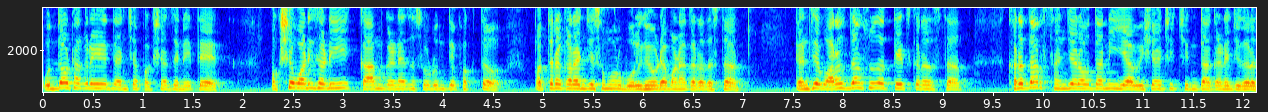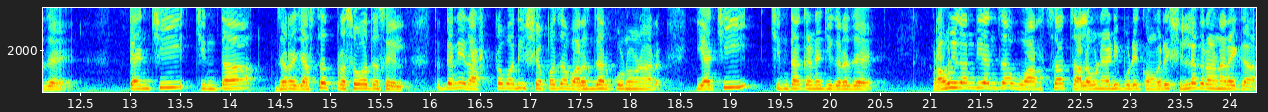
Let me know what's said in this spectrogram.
उद्धव ठाकरे हे त्यांच्या पक्षाचे नेते आहेत. पक्षवाढीसाठी काम करण्याचं सोडून ते फक्त पत्रकारांच्या समोर बोलघेवड्यापणा करत असतात. त्यांचे वारसदारसुद्धा तेच करत असतात. खरं तर संजय राऊतांनी या विषयाची चिंता करण्याची गरज आहे. त्यांची चिंता जरा जास्तच प्रसवत असेल तर त्यांनी राष्ट्रवादी शपचा वारसदार कोण होणार याची चिंता करण्याची गरज आहे. राहुल गांधी यांचा वारसा चालवण्याआधी पुढे काँग्रेस शिल्लक राहणार आहे का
